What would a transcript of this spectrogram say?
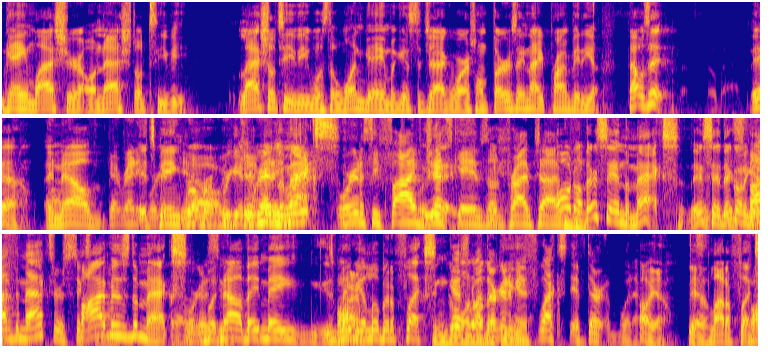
game last year on national TV. National TV was the one game against the Jaguars on Thursday night, Prime Video. That was it. So bad. Yeah, and oh, now Get ready. it's We're being getting- rumored. Yo, we're getting, we're ready. the We're- max. We're gonna see five oh, Jets yeah. games on prime time. Oh no, they're saying the max. They're saying they're going to five get the max or is six the Five max? is the max, Yeah, but see. now they may is maybe a little bit of flexing going on. Guess going what? on. They're going to be end. flexed if they're whatever. Oh yeah, yeah, a lot of flexing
